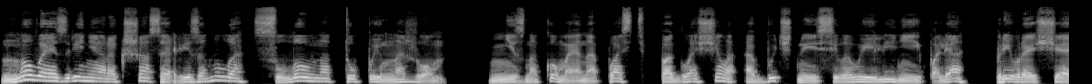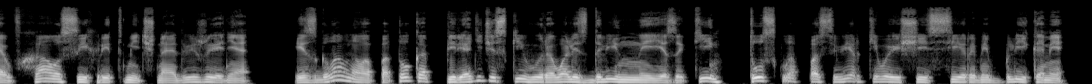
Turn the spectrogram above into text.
Новое зрение Ракшаса резануло, словно тупым ножом. Незнакомая напасть поглощала обычные силовые линии поля, превращая в хаос их ритмичное движение – из главного потока периодически вырывались длинные языки, тускло посверкивающие серыми бликами.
